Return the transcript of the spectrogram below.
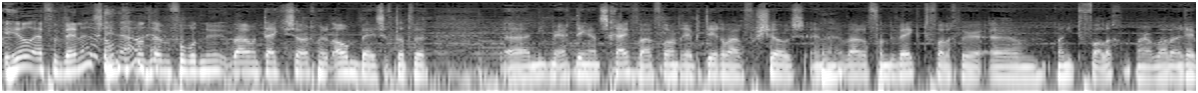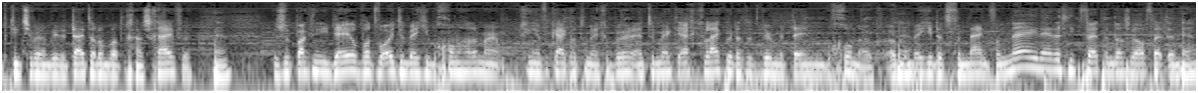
heel even wennen soms. want we hebben bijvoorbeeld nu, waren we een tijdje zo erg met het album bezig dat we uh, niet meer echt dingen aan het schrijven waren. Vooral aan het repeteren waren voor shows. En uh, waren van de week toevallig weer, um, maar niet toevallig, maar we hadden een repetitie waarin we weer de tijd hadden om wat te gaan schrijven. Ja. Dus we pakten een idee op wat we ooit een beetje begonnen hadden, maar gingen even kijken wat ermee gebeurde. En toen merkte je eigenlijk gelijk weer dat het weer meteen begon ook. Ook een beetje dat venijn van nee, nee, dat is niet vet en dat is wel vet. En ja.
